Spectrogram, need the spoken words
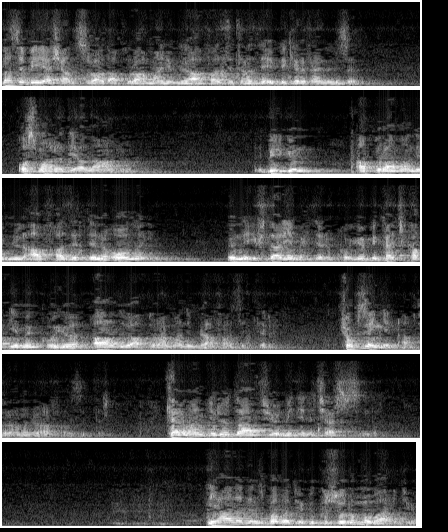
Nasıl bir yaşantısı vardı Abdurrahman bin Af Hazretleri Hazreti Ebu Bekir Efendimiz'in? Osman radıyallahu anh. Bir gün Abdurrahman bin Af Hazretleri'nin oğlu önüne iftar yemekleri koyuyor. Birkaç kap yemek koyuyor. Ağlıyor Abdurrahman bin Af Hazretleri. Çok zengin Abdurrahman bin Af Hazretleri. Kervan geliyor dağıtıyor Medine çarşısında. Niye ağladınız baba diyor. Bir kusurun mu var diyor.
